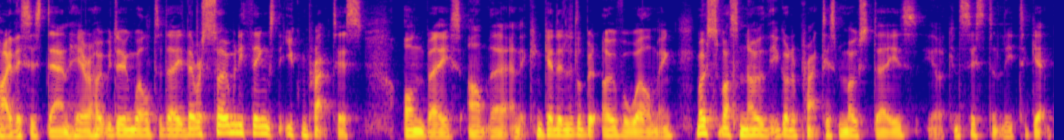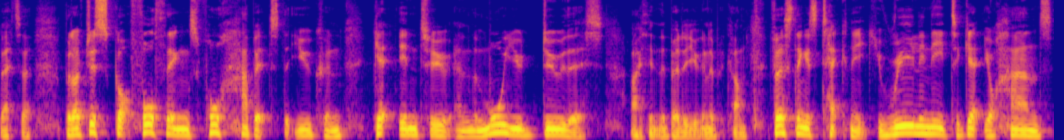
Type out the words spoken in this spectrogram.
Hi, this is Dan here. I hope you're doing well today. There are so many things that you can practice on bass, aren't there? And it can get a little bit overwhelming. Most of us know that you've got to practice most days, you know, consistently to get better. But I've just got four things, four habits that you can get into, and the more you do this, I think the better you're going to become. First thing is technique. You really need to get your hands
